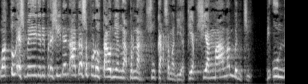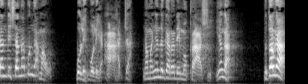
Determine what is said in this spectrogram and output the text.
Waktu SBY jadi presiden ada 10 tahun yang nggak pernah suka sama dia. Tiap siang malam benci. Diundang ke sana pun nggak mau. Boleh-boleh aja. Namanya negara demokrasi. Ya nggak? Betul nggak?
